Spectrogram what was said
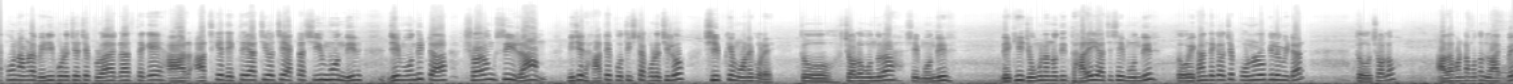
এখন আমরা বেরিয়ে পড়েছি হচ্ছে প্রয়াগরাজ থেকে। আর আজকে দেখতে যাচ্ছি হচ্ছে একটা শিব মন্দির, যে মন্দিরটা স্বয়ং শ্রী রাম নিজের হাতে প্রতিষ্ঠা করেছিল শিবকে মনে করে। তো চলো বন্ধুরা, সেই মন্দির দেখি, যমুনা নদীর ধারেই আছে সেই মন্দির। তো এখান থেকে হচ্ছে পনেরো কিলোমিটার। তো চলো, আধা ঘণ্টা মতন লাগবে।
